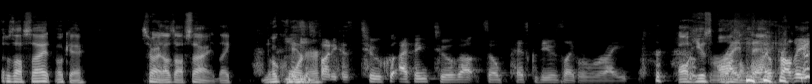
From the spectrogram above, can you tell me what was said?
that was offside. Okay, sorry, that was offside. Like no It's corner. just funny because two, I think two got so pissed because he was like right, Oh, he was on right the line. probably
